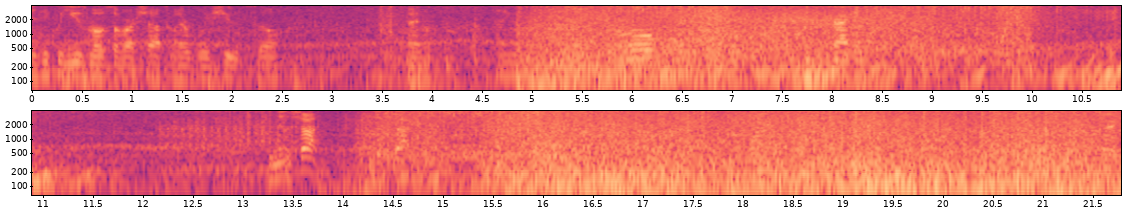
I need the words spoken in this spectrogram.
I think we use most of our shots whenever we shoot, so... Alright, let's... Hang on. Oh! Stupid Kraken. Give me the shot. Alright,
